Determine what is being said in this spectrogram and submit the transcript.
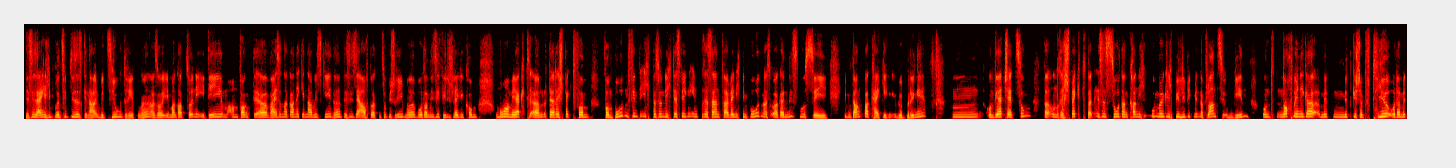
das ist eigentlich im Prinzip dieses genau in Beziehung treten. Ne? Also jemand hat so eine Idee am Anfang, der weiß noch gar nicht genau, wie es geht. Ne? Das ist ja auch dort so beschrieben, ne? wo dann diese Fehlschläge kommen und wo man merkt, ähm, der Respekt vom, vom Boden finde ich persönlich deswegen interessant, weil wenn ich den Boden als Organismus sehe, ihm Dankbarkeit gegenüberbringe mh, mm, und Wertschätzung dann, und Respekt, dann ist es so, dann kann ich unmöglich beliebig mit einer Pflanze umgehen und noch weniger mit einem mitgeschöpft Tier oder mit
